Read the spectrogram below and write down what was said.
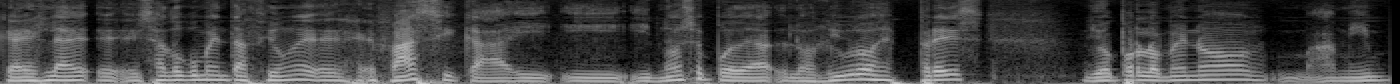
que es la, esa documentación es, es básica y, y, y, no se puede, los libros express, yo por lo menos, a mí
